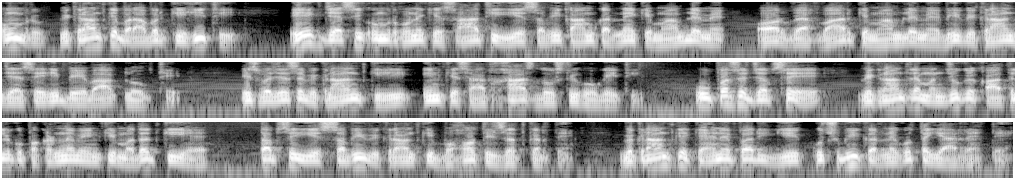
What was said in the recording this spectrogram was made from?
उम्र विक्रांत के बराबर की ही थी। एक जैसी उम्र होने के साथ ही ये सभी काम करने के मामले में और व्यवहार के मामले में भी विक्रांत जैसे ही बेबाक लोग थे। इस वजह से विक्रांत की इनके साथ खास दोस्ती हो गई थी। ऊपर से जब से विक्रांत ने मंजू के कातिल को पकड़ने में इनकी मदद की है, तब से ये सभी विक्रांत की बहुत इज़्ज़त करते हैं। विक्रांत के कहने पर ये कुछ भी करने को तैयार रहते हैं।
